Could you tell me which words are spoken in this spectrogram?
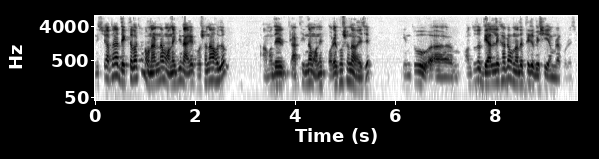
নিশ্চয়ই আপনারা দেখতে পাচ্ছেন, ওনার নাম অনেকদিন আগে ঘোষণা হলো। আমাদের প্রার্থীর নাম অনেক পরে ঘোষণা হয়েছে। কিন্তু অন্তত দেয়াল লেখাটা ওনাদের থেকে বেশি আমরা করেছি।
